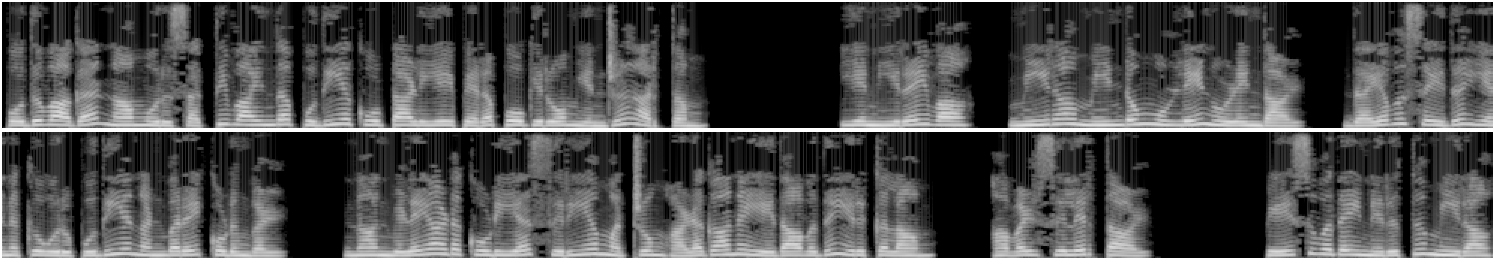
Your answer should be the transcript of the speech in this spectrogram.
பொதுவாக நாம் ஒரு சக்தி வாய்ந்த புதிய கூட்டாளியை பெறப்போகிறோம் என்று அர்த்தம். என் இறைவா மீரா மீண்டும் உள்ளே நுழைந்தாள். தயவு செய்து எனக்கு ஒரு புதிய நண்பரை கொடுங்கள். நான் விளையாடக்கூடிய சிறிய மற்றும் அழகான ஏதாவது இருக்கலாம். அவள் சிலிர்த்தாள். பேசுவதை நிறுத்து மீரா.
